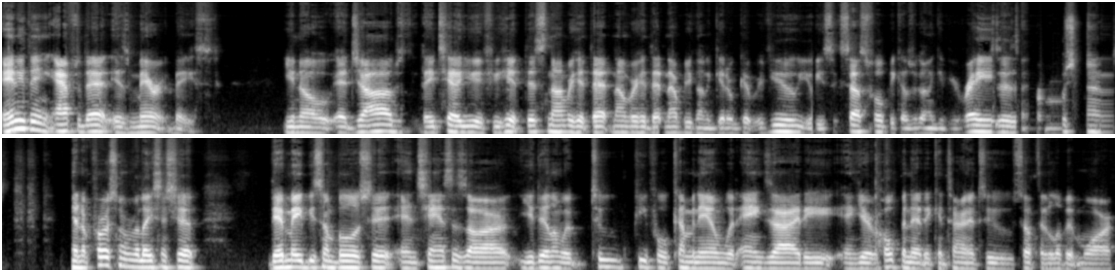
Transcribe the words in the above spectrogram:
anything after that is merit based you know at jobs they tell you if you hit this number hit that number hit that number you're going to get a good review you'll be successful because we're going to give you raises and promotions in a personal relationship there may be some bullshit and chances are you're dealing with two people coming in with anxiety and you're hoping that it can turn into something a little bit more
